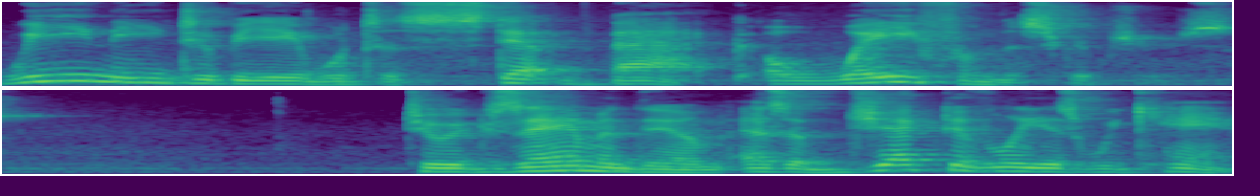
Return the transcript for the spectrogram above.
we need to be able to step back away from the scriptures to examine them as objectively as we can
